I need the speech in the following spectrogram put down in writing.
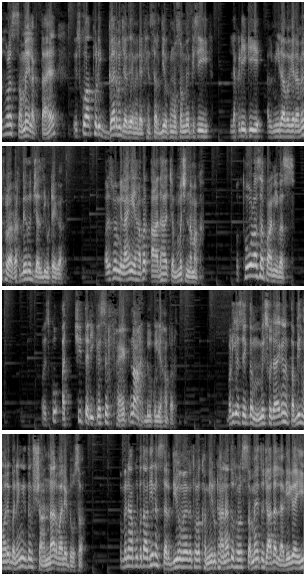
तो थोड़ा समय लगता है। तो इसको आप थोड़ी गर्म जगह में रखें। सर्दियों के मौसम में किसी लकड़ी की अलमीरा वगैरह में थोड़ा रख दें तो जल्दी उठेगा। और इसमें मिलाएँगे यहाँ पर आधा चम्मच नमक और थोड़ा सा पानी बस। और इसको अच्छी तरीके से फेंटना है बिल्कुल यहाँ पर। बढ़िया से एकदम मिक्स हो जाएगा ना, तभी हमारे बनेंगे एकदम शानदार वाले डोसा। तो मैंने आपको बता दिया ना, सर्दियों में अगर थोड़ा खमीर उठाना है तो थोड़ा समय तो ज़्यादा लगेगा ही।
